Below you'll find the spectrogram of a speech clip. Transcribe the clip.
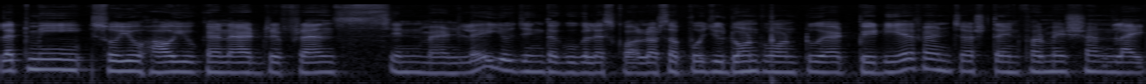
let me show you how you can add reference in Mendeley using the Google Scholar. Suppose you don't want to add PDF and just the information like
